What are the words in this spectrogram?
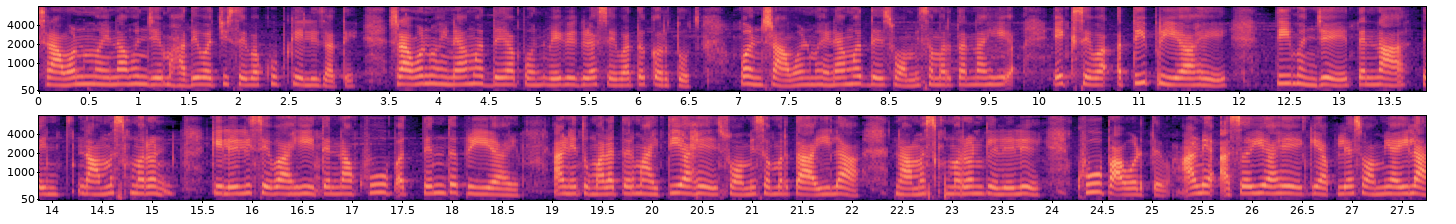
श्रावण महिना म्हणजे महादेवाची सेवा खूप केली जाते. श्रावण महिन्यामध्ये आपण वेगवेगळ्या सेवा तर करतोच. पण श्रावण महिन्यामध्ये स्वामी समर्थांना ही एक सेवा अतिप्रिय आहे ती म्हणजे त्यांना त्यां नामस्मरण केलेली सेवा ही त्यांना खूप अत्यंत प्रिय आहे. आणि तुम्हाला तर माहिती आहे स्वामी समर्थ आईला नामस्मरण केलेले खूप आवडतं. आणि असंही आहे की आपल्या स्वामी आईला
